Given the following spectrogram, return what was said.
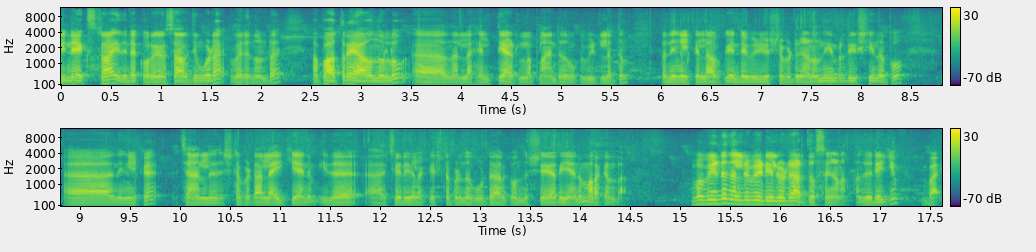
പിന്നെ എക്സ്ട്രാ ഇതിന്റെ കൊറിയർ ചാർജും കൂടെ വരുന്നുണ്ട്. അപ്പോൾ അത്രേ ആവുന്നുള്ളൂ. നല്ല ഹെൽത്തി ആയിട്ടുള്ള പ്ലാന്റ് നമുക്ക് വീട്ടിലെത്തും. അപ്പോൾ നിങ്ങൾക്ക് എല്ലാവർക്കും എന്റെ വീഡിയോ ഇഷ്ടപ്പെട്ട് കാണുമെന്ന് ഞാൻ പ്രതീക്ഷിക്കുന്നപ്പോൾ നിങ്ങൾക്ക് ചാനൽ ഇഷ്ടപ്പെട്ടാൽ ലൈക്ക് ചെയ്യാനും ഇത് ചെടികളൊക്കെ ഇഷ്ടപ്പെടുന്ന കൂട്ടുകാർക്ക് ഒന്ന് ഷെയർ ചെയ്യാനും മറക്കണ്ട. അപ്പോൾ വീണ്ടും നല്ലൊരു വീഡിയോയിലൂടെ അടുത്ത ദിവസം കാണാം. അതുവരേക്കും ബൈ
